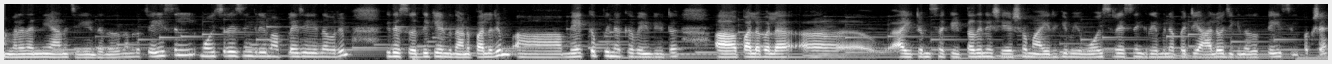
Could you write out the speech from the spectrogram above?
അങ്ങനെ തന്നെയാണ് ചെയ്യേണ്ടത് നമ്മൾ ഫേസിൽ മോയ്സ്ചറൈസിങ് ക്രീം അപ്ലൈ ചെയ്യുന്നവരും ഇത് ശ്രദ്ധിക്കേണ്ടതാണ്. പലരും മേക്കപ്പിനൊക്കെ വേണ്ടിയിട്ട് പല പല ഐറ്റംസ് ഒക്കെ ഇട്ടതിന് ശേഷമായിരിക്കും ഈ മോയ്സ്ചറൈസിങ് ക്രീമിനെ പറ്റി ആലോചിക്കുന്നത് ഫേസിൽ പക്ഷേ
